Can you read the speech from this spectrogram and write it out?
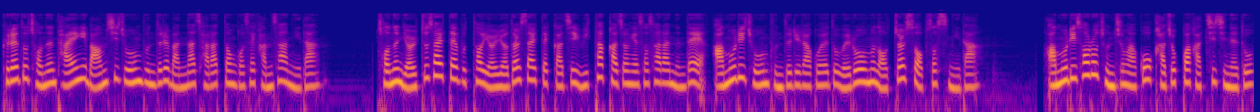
그래도 저는 다행히 마음씨 좋은 분들을 만나 자랐던 것에 감사합니다. 저는 12살 때부터 18살 때까지 위탁 가정에서 살았는데 아무리 좋은 분들이라고 해도 외로움은 어쩔 수 없었습니다. 아무리 서로 존중하고 가족과 같이 지내도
